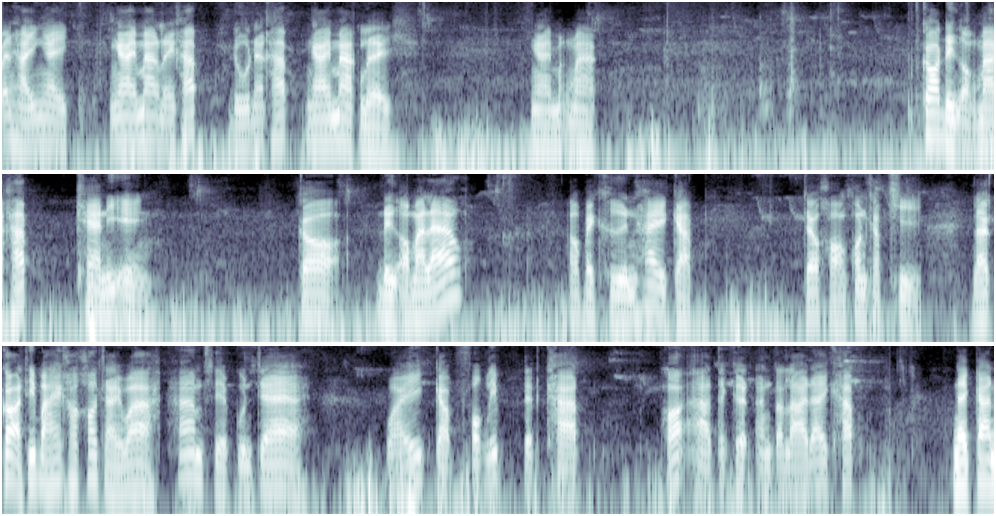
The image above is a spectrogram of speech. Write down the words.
ปัญหายังไงง่ายมากเลยครับ ดูนะครับง่ายมากเลย ง่ายมากๆ ก็ดึงออกมาครับ แค่นี้เอง ก็ดึงออกมาแล้ว เอาไปคืนให้กับเจ้าของคนขับขี่ แล้วก็อธิบายให้เขาเข้าใจว่าห้ามเสียบกุญแจ ไว้กับฟอกลิฟต์เด็ดขาด เพราะอาจจะเกิดอันตรายได้ครับ ในการ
